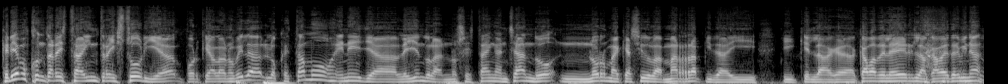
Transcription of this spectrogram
Queríamos contar esta intrahistoria porque a la novela, los que estamos en ella leyéndola, nos está enganchando. Norma, que ha sido la más rápida y, y que la acaba de leer y la acaba de terminar,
